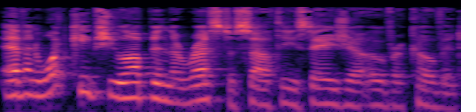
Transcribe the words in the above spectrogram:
Evan, what keeps you up in the rest of Southeast Asia over COVID?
